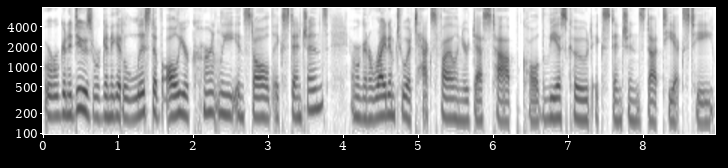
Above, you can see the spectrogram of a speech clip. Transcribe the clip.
What we're going to do is we're going to get a list of all your currently installed extensions and we're going to write them to a text file on your desktop called vscodeextensions.txt.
